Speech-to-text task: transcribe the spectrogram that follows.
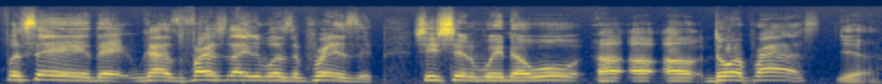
for saying that because the first lady was the president, she shouldn't win no award, uh, uh, uh, door prize? Yeah.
